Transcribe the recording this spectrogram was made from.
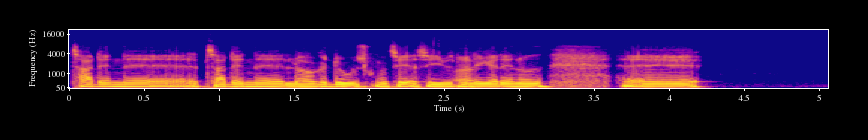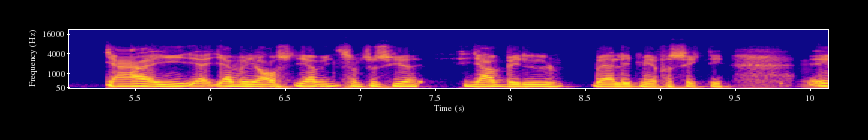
tager den, øh, tager den øh, lokke, du skulle til at sige, hvis ja. man lægger den ud. Øh, jeg, jeg, jeg vil også, jeg vil, som du siger, jeg vil være lidt mere forsigtig. Mm. Øh,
